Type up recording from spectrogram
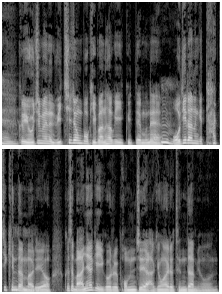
네. 그리고 요즘에는 위치 정보 기반하고 있기 때문에 음. 어디라는 게 다 찍힌단 음, 음. 말이에요. 그래서 만약에 이거를 범죄에 악용하려 든다면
